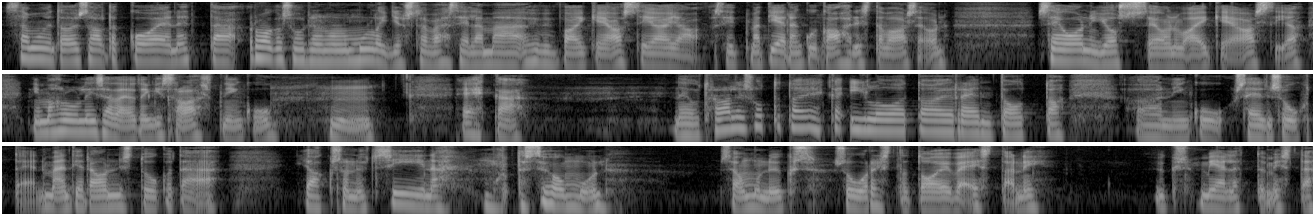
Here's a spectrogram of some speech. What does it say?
samoin toisaalta koen, että ruokasuhde on ollut mulle jossain vaiheessa elämää hyvin vaikea asia ja sitten mä tiedän kuinka ahdistavaa se on, se on, jos se on vaikea asia, niin mä haluan lisätä jotenkin sellaista niin kuin, hmm, ehkä – neutraalisuutta tai ehkä iloa tai rentoutta ää, niin kuin sen suhteen. Mä en tiedä onnistuuko tämä jakso nyt siinä, mutta se on mun, se on mun yksi suurista toiveistani, yksi mielettömistä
